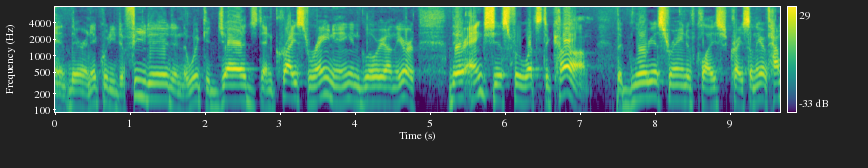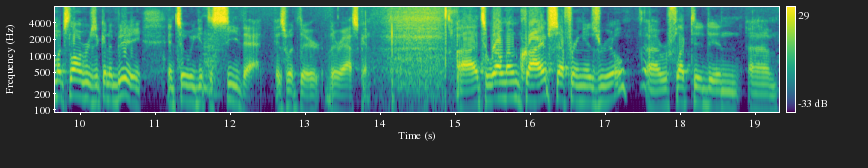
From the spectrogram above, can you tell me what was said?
and their iniquity defeated and the wicked judged and Christ reigning in glory on the earth. They're anxious for what's to come the glorious reign of Christ, Christ on the earth. How much longer is it going to be until we get to see that, is what they're, they're asking. Uh, it's a well known cry of suffering Israel, uh, reflected in um,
